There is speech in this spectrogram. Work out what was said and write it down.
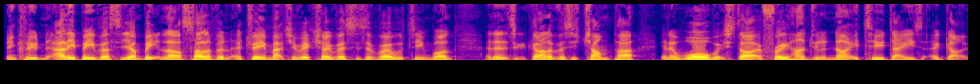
including Ali B versus the unbeaten Lars Sullivan, a dream match in Ricochet versus the Rebel Team 1, and then it's Gargano versus Ciampa in a war which started 392 days ago.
